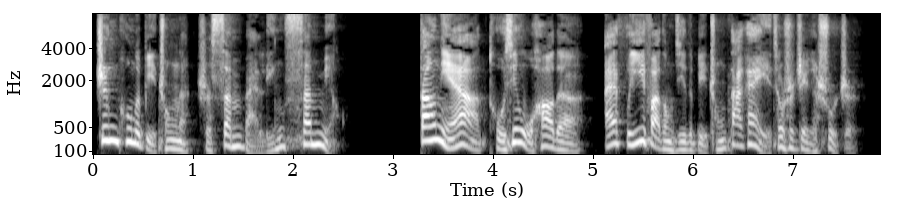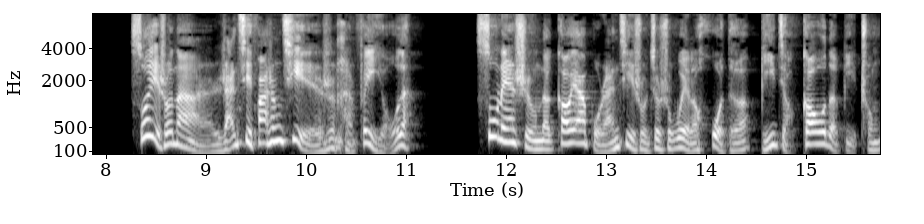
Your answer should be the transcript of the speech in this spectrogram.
真空的比冲呢是三百零三秒。当年啊，土星五号的 F 一发动机的比冲大概也就是这个数值。所以说呢，燃气发生器也是很费油的。苏联使用的高压补燃技术就是为了获得比较高的比冲。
